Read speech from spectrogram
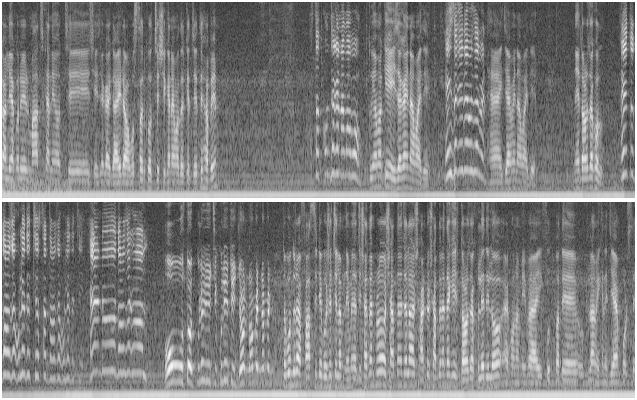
কালিয়াকরের মাঝখানে হচ্ছে সেই জায়গায় গাড়িটা অবস্থান করছে সেখানে আমাদেরকে যেতে হবে। ওস্তাদ কোন জায়গায় নামাবো? তুই আমাকে এই জায়গায় নামাই দে। এই জায়গায় নেমে যাবেন? হ্যাঁ এই যে আমি নামাই দে। নে দরজা খোল। এই তো দরজা খুলে দিচ্ছি ওস্তাদ দরজা খুলে দিচ্ছি। হ্যান্ডু দরজা খোল। ও ওস্তাদ খুলে দিয়েছি খুলে দিয়েছি। নামেন নামেন। তো বন্ধুরা ফার্স্ট সিটে বসেছিলাম নেমে যাচ্ছি। সাবধান প্রো সাবধানে চালা হান্টু সাবধানে থাকিস। দরজা খুলে দিল। এখন আমি ভাই ফুটপাতে উঠলাম এখানে জ্যাম পড়ছে।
